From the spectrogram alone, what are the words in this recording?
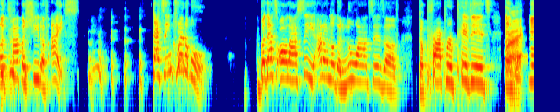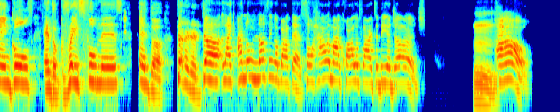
atop a sheet of ice. That's incredible. But that's all I see. I don't know the nuances of the proper pivots and right. the angles and the gracefulness and the da da da da. Like I know nothing about that. So how am I qualified to be a judge? Mm. How?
